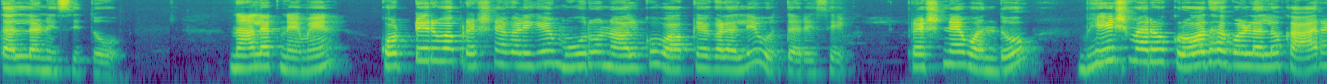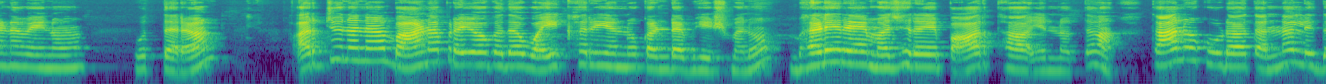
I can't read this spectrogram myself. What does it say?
ತಲ್ಲಣಿಸಿತು. ನಾಲ್ಕನೇ ಮೇನ್, ಕೊಟ್ಟಿರುವ ಪ್ರಶ್ನೆಗಳಿಗೆ ಮೂರು, ನಾಲ್ಕು ವಾಕ್ಯಗಳಲ್ಲಿ ಉತ್ತರಿಸಿ. ಪ್ರಶ್ನೆ ಒಂದು, ಭೀಷ್ಮರು ಕ್ರೋಧಗೊಳ್ಳಲು ಕಾರಣವೇನು? ಉತ್ತರ ಅರ್ಜುನನ ಬಾಣ ಪ್ರಯೋಗದ ವೈಖರಿಯನ್ನು ಕಂಡ ಭೀಷ್ಮನು ಭಳಿರೆ ಮಜರೆ ಪಾರ್ಥ ಎನ್ನುತ್ತಾ ತಾನು ಕೂಡ ತನ್ನಲ್ಲಿದ್ದ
